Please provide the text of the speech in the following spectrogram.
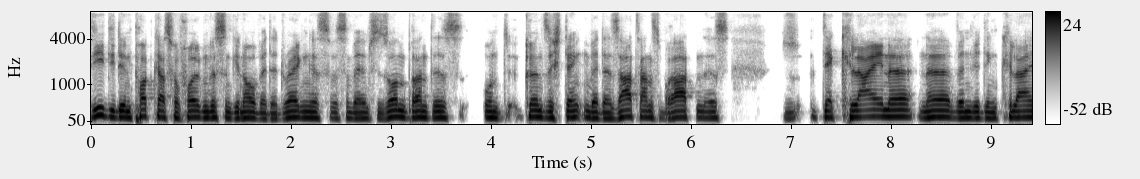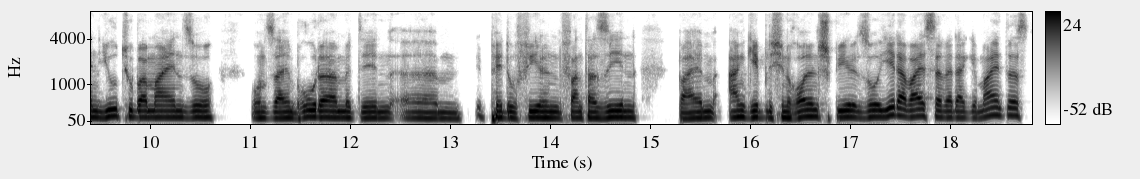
Die, die den Podcast verfolgen, wissen genau, wer der Dragon ist, wissen, wer MC Sonnenbrand ist und können sich denken, wer der Satansbraten ist. Der Kleine, ne, wenn wir den kleinen YouTuber meinen, so, und sein Bruder mit den ähm, pädophilen Fantasien beim angeblichen Rollenspiel. So, jeder weiß ja, wer da gemeint ist,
